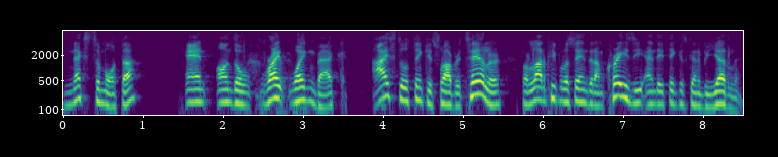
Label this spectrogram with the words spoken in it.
next to Mota? And on the right wing back, I still think it's Robert Taylor, but a lot of people are saying that I'm crazy and they think it's going to be Yedlin.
